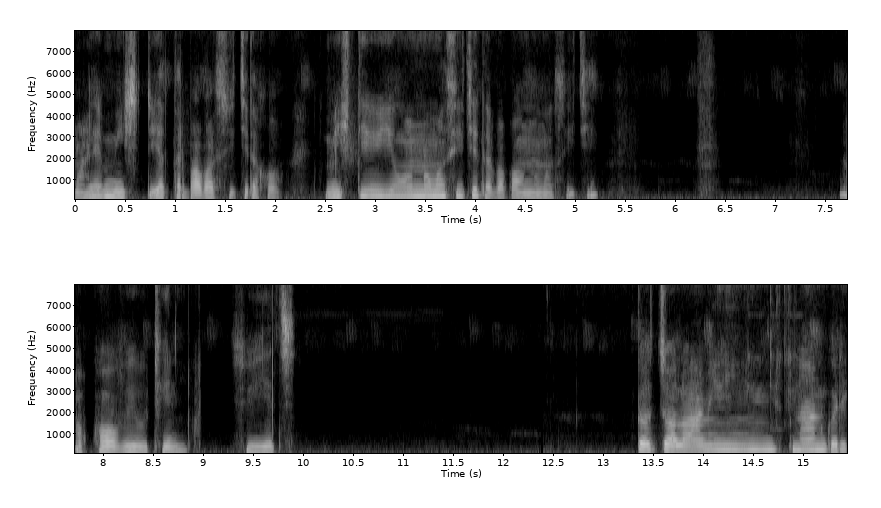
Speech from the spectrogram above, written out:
মানে মিষ্টি আর তার বাবা শুয়েছে দেখো। মিষ্টি অন্য মাস শুয়েছে তার বাবা অন্য মাস শুয়েছে অখবই উঠেনি? শুয়েছে। তো চলো, আমি স্নান করে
